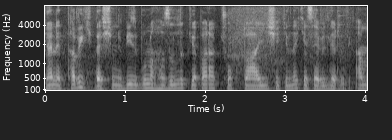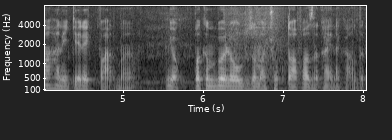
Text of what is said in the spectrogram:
Yani tabii ki de şimdi biz bunu hazırlık yaparak çok daha iyi şekilde kesebilirdik. Ama hani gerek var mı? Yok. Bakın böyle olduğu zaman çok daha fazla kaynak aldık.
